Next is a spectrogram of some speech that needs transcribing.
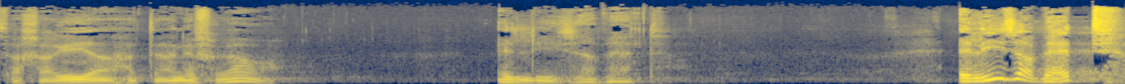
Zacharia hatte eine Frau, Elisabeth. Elisabeth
